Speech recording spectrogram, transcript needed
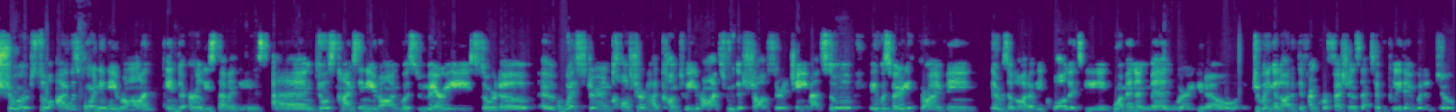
Sure. So I was born in Iran in the early 70s. And those times in Iran was very sort of uh, Western culture had come to Iran through the Shah's regime. And so it was very thriving. There was a lot of equality. Women and men were, you know, doing a lot of different professions that typically they wouldn't do.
